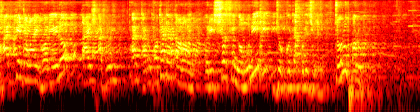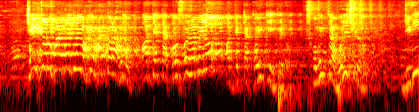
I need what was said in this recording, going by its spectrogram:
ভাগ্যে জামাই ঘরে এলো, তাই শাশুড়ি, তার কারণ কথাটা তা নয়। ঈশ্বর সিংহ মুনি যোগ্যতা করেছিলেন। চরু ফলু অর্ধেকটা কৌশল্য পেল, অর্ধেকটা কৈকেই পেল। সৌমিত্রা বলেছিল, দিদি,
